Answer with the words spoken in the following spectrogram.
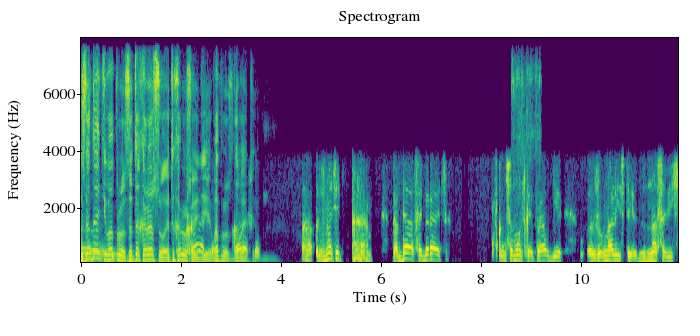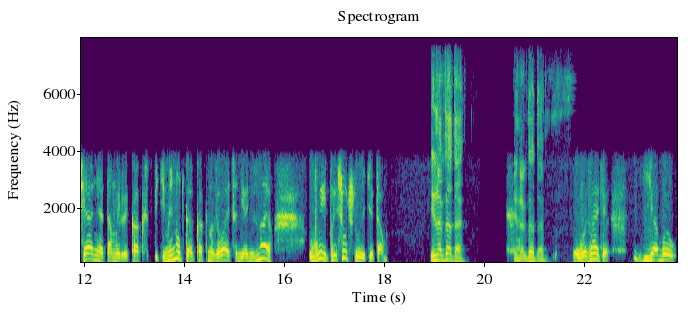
Задайте вопрос, это хорошо, это хорошая Хорошо, идея. Вопрос хорошо. давайте. Значит, когда собираются в «Комсомольской правде» журналисты на совещание там или как, пятиминутка, как называется, я не знаю, вы присутствуете там. Иногда да. Иногда да. Вы знаете, я был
